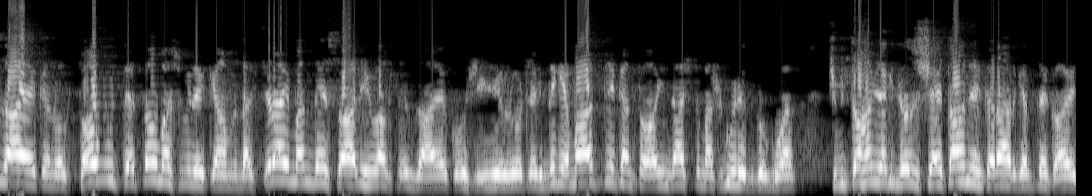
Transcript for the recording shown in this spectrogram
ضائع کنو، تو بوتے تو مسئول قیامت تک چرائی بندے سالی وقت ضائع کو شیئی لوٹے دیکھے بات تھی کن تو آئی نشت مشغولیت کو قوات چونکہ تو ہم یک جز شیطان قرار گفتے کہ آئی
